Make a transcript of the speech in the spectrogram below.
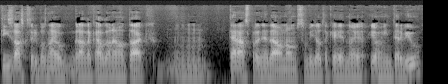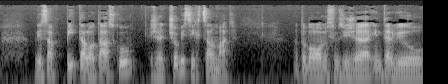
tí z vás, ktorí poznajú Granda Cardoneho, tak mm, teraz prednedávnom som videl také jedno jeho interview, kde sa pýtal otázku, že čo by si chcel mať to bolo, myslím si, že interview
